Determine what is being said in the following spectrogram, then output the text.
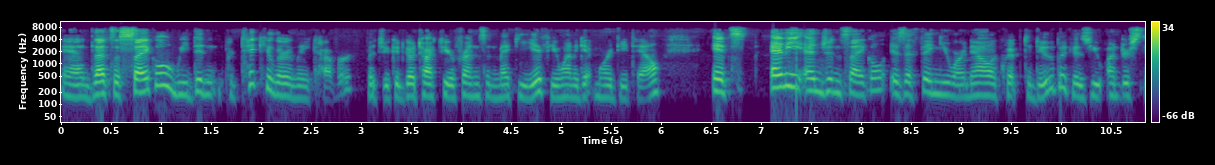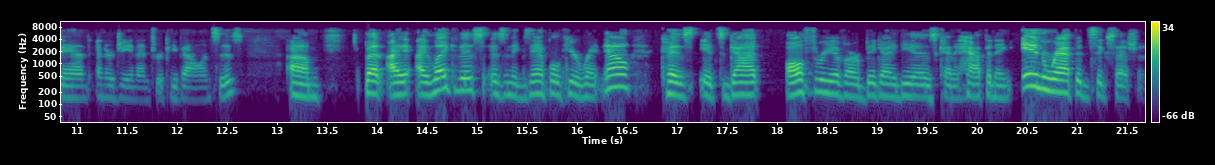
And that's a cycle we didn't particularly cover, but you could go talk to your friends in MechE if you want to get more detail. It's any engine cycle is a thing you are now equipped to do because you understand energy and entropy balances. Um, but I, I like this as an example here right now because it's got all three of our big ideas kind of happening in rapid succession.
